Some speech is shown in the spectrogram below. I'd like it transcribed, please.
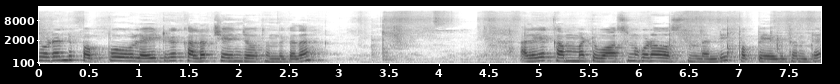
చూడండి పప్పు లైట్గా కలర్ చేంజ్ అవుతుంది కదా. అలాగే కమ్మటి వాసన కూడా వస్తుందండి పప్పు ఎగుతుంటే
